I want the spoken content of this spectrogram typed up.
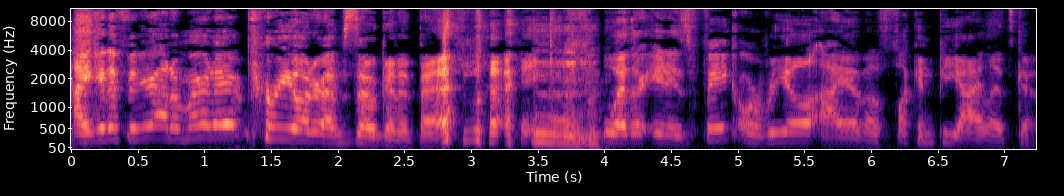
I gotta figure out a murder, pre-order. I'm so good at that. like, Mm. whether it is fake or real, I am a fucking PI. Let's go.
